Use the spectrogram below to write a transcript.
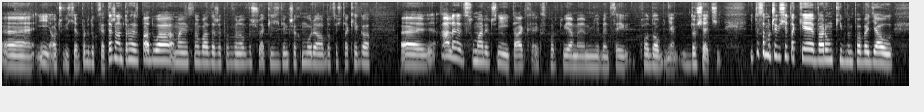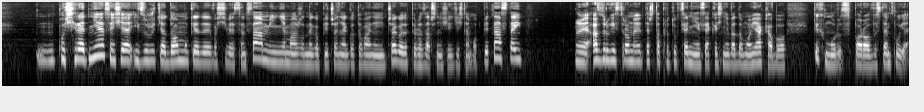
E, I oczywiście produkcja też nam trochę spadła, mając na uwadze, że pewno wyszły jakieś większe chmury albo coś takiego, ale sumarycznie i tak eksportujemy mniej więcej podobnie do sieci. I to są oczywiście takie warunki, bym powiedział, Mm, pośrednie, w sensie i zużycia domu, kiedy właściwie jestem sam i nie ma żadnego pieczenia, gotowania, niczego, dopiero zacznie się gdzieś tam od 15. E, a z drugiej strony też ta produkcja nie jest jakaś nie wiadomo jaka, bo tych chmur sporo występuje.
